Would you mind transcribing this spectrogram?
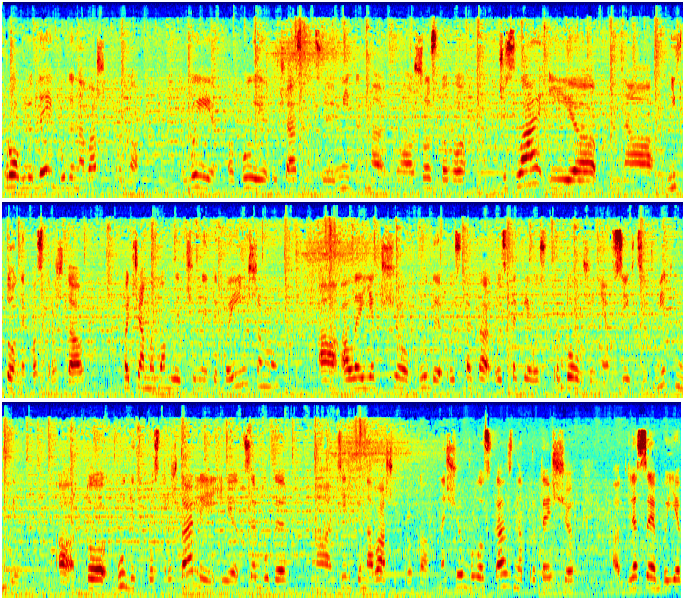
кров людей буде на ваших руках. Ви е, були учасницею мітингу е, 6 числа, і е, ніхто не постраждав, хоча ми могли вчинити по-іншому. А, але якщо буде ось така, ось таке ось продовження всіх цих мітингів, а, то будуть постраждалі, і це буде а, тільки на ваших руках. На що було сказано про те, що а, для себе я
